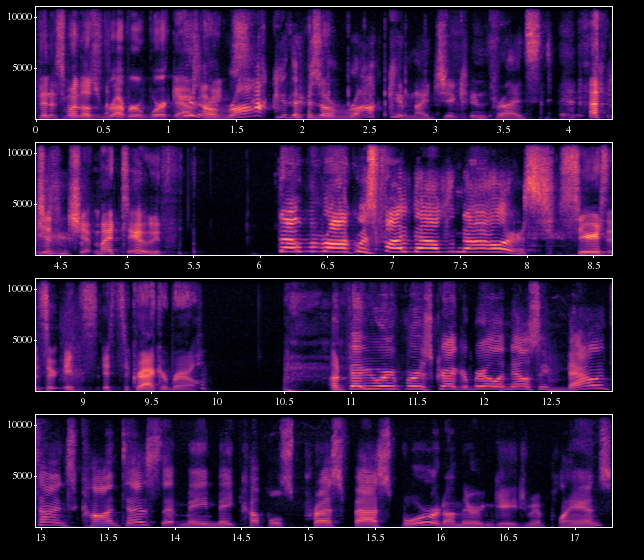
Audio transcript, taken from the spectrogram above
it's one of those rubber workout There's a rock. There's a rock in my chicken fried steak. I just chipped my tooth. That rock was five thousand dollars. Serious, it's a, it's it's the Cracker Barrel. On February 1st, Cracker Barrel announced a Valentine's contest that may make couples press fast forward on their engagement plans.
